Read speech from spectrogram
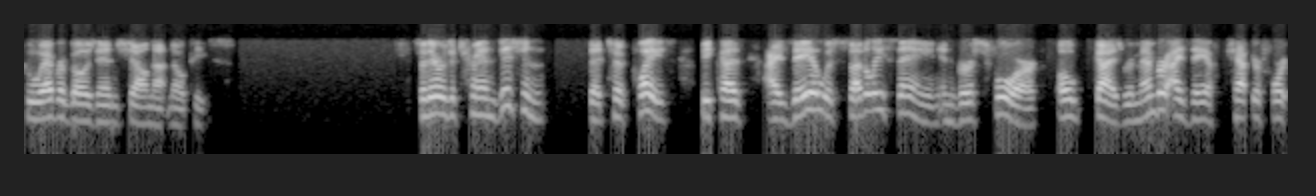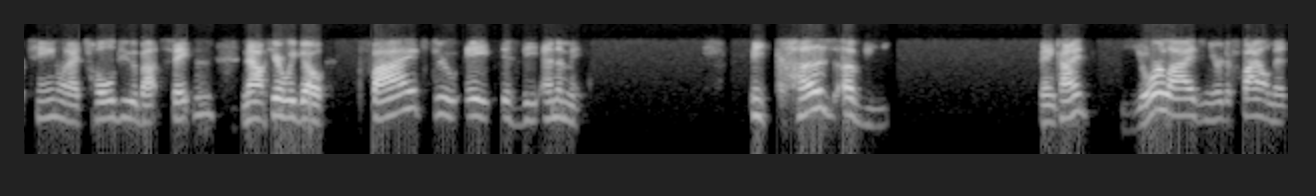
Whoever goes in shall not know peace. So there was a transition that took place because Isaiah was subtly saying in verse 4, oh, guys, remember Isaiah chapter 14 when I told you about Satan? Now here we go. 5 through 8 is the enemy. Because of mankind, your lies and your defilement,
